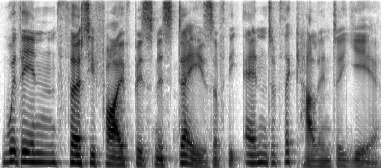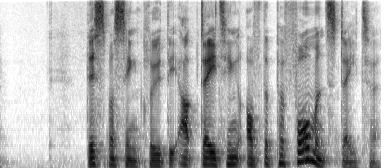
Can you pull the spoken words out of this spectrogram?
within 35 business days of the end of the calendar year. This must include the updating of the performance data,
